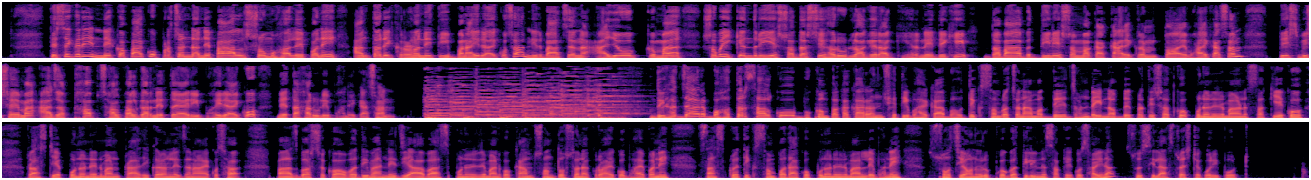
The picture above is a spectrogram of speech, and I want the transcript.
त्यसै गरी नेकपाको प्रचण्ड नेपाल समूहले पनि आन्तरिक रणनीति बनाइरहेको छ। निर्वाचन आयोगमा सबै केन्द्रीय सदस्यहरू लगेर घेर्नेदेखि दबाव दिनेसम्मका कार्यक्रम तय भएका छन्। त्यस विषयमा आज थप छलफल गर्ने तयारी भइरहेको नेताहरूले भनेका छन्। दुई हजार बहत्तर सालको भूकम्पका कारण क्षति भएका भौतिक संरचना मध्ये झण्डै नब्बे प्रतिशतको पुननिर्माण सकिएको राष्ट्रिय पुननिर्माण प्राधिकरणले जनाएको छ। पाँच वर्षको अवधिमा निजी आवास पुननिर्माणको काम सन्तोषजनक रहेको भए पनि सांस्कृतिक सम्पदाको पुननिर्माणले भने सोचे अनुरूपको गति लिन सकेको छैन सुशीला श्रेष्ठको रिपोर्ट।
